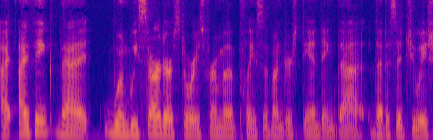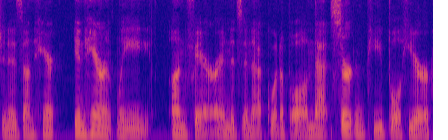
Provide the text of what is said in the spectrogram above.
I, I think that when we start our stories from a place of understanding that that a situation is unher- inherently unfair and it's inequitable, and that certain people here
